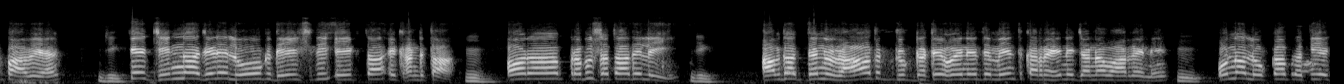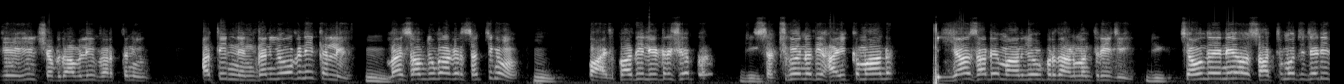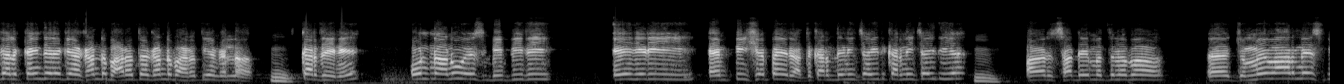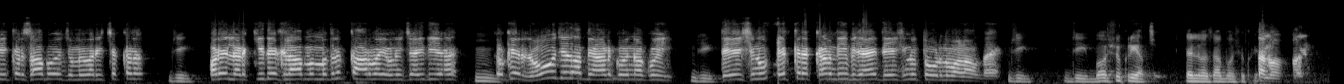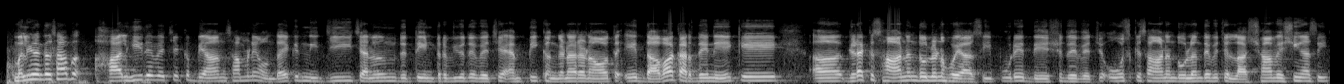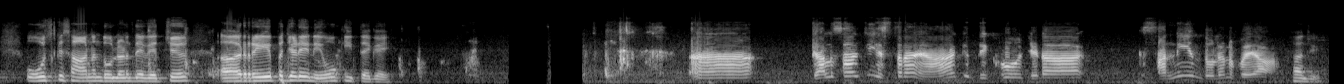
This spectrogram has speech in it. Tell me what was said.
ਭਾਵ ਇਹ ਹੈ ਜੀ। ਕਿ ਜਿਨ੍ਹਾਂ ਜਿਹੜੇ ਲੋਕ ਦੇਸ਼ ਦੀ ਏਕਤਾ ਅਖੰਡਤਾ ਹੂੰ। ਔਰ ਪ੍ਰਭੂ ਸੱਤਾ ਦੇ ਲਈ ਜੀ। ਆਪਦਾ ਦਿਨ ਰਾਤ ਡਟੇ ਹੋਏ ਨੇ ਤੇ ਮਿਹਨਤ ਕਰ ਰਹੇ ਨੇ ਜਾਨਾਂ ਵਾਰ ਰਹੇ ਨੇ। ਉਹਨਾਂ ਲੋਕਾਂ ਪ੍ਰਤੀ ਅਜਿਹੀ ਸ਼ਬਦਾਵਲੀ ਵਰਤਣੀ ਅਤੀ ਨਿੰਦਨਯੋਗ ਨਹੀਂ ਕੱਲੀ। ਮੈਂ ਸਮਝੂਗਾ ਅਗਰ ਸੱਚੀਓ ਭਾਜਪਾ ਦੀ ਲੀਡਰਸ਼ਿਪ ਜੀ। ਸੱਚੀਓ ਇਹਨਾਂ ਦੀ ਹਾਈ ਕਮਾਂਡ ਜਾਂ ਸਾਡੇ ਮਾਨਯੋਗ ਪ੍ਰਧਾਨ ਮੰਤਰੀ ਜੀ। ਚਾਹੁੰਦੇ ਨੇ ਉਹ ਸੱਚਮੁੱਚ ਜਿਹੜੀ ਗੱਲ ਕਹਿੰਦੇ ਨੇ ਕਿ ਅਖੰਡ ਭਾਰਤ ਅਖੰਡ ਭਾਰਤ ਦੀਆਂ ਗੱਲਾਂ ਕਰਦੇ ਨੇ ਉਹਨਾਂ ਨੂੰ ਇਸ ਬੀਬੀ ਦੀ ਇਹ ਜਿਹੜੀ ਐਮਪੀਸ਼ਿਪ ਹੈ ਰੱਦ ਕਰ ਦੇਣੀ ਚਾਹੀਦੀ ਕਰਨੀ ਚਾਹੀਦੀ ਹੂੰ। ਔਰ ਸਾਡੇ ਮਤਲਬ ਜ਼ਿੰਮੇਵਾਰ ਨੇ ਸਪੀਕਰ ਸਾਹਿਬ ਉਹ ਜ਼ਿੰਮੇਵਾਰੀ ਚੱਕਣ। ਜੀ। ਔਰ ਇਹ ਲੜਕੀ ਦੇ ਖਿਲਾਫ ਮਤਲਬ ਕਾਰਵਾਈ ਹੋਣੀ ਚਾਹੀਦੀ ਹੈ। ਕਿਉਂਕਿ ਰੋਜ਼ ਇਹਦਾ ਬਿਆਨ ਕੋਈ ਨਾ ਕੋਈ ਜੀ। ਦੇਸ਼ ਨੂੰ ਇੱਕ ਰੱਖਣ ਦੀ ਬਜਾਏ ਦੇਸ਼ ਨੂੰ ਤੋੜਨ ਵਾਲਾ ਹੁੰਦਾ ਹੈ। ਜੀ। ਜੀ ਬਹੁਤ ਸ਼ੁਕਰੀਆ। ਦਿਲਵਾ ਸਾਹਿਬ ਬਹੁਤ ਸ਼ੁਕਰੀਆ। ਧੰਨਵਾਦ। ਮਲੀ ਨੰਗਲ ਸਾਹਿਬ ਹਾਲ ਹੀ ਦੇ ਵਿੱਚ ਇੱਕ ਬਿਆਨ ਸਾਹਮਣੇ ਆਉਂਦਾ ਹੈ ਇੱਕ ਨਿੱਜੀ ਚੈਨਲ ਨੂੰ ਦਿੱਤੀ ਇੰਟਰਵਿਊ ਦੇ ਵਿੱਚ ਐਮਪੀ ਕੰਗਣਾ ਰਣੌਤ ਇਹ ਦਾਵਾ ਕਰਦੇ ਨੇ ਕਿ ਜਿਹੜਾ ਕਿਸਾਨ ਅੰਦੋਲਨ ਹੋਇਆ ਸੀ ਪੂਰੇ ਦੇਸ਼ ਦੇ ਵਿੱਚ ਉਸ ਕਿਸਾਨ ਅੰਦੋਲਨ ਦੇ ਵਿੱਚ ਲਾਸ਼ਾਂ ਵੇਸ਼ੀਆਂ ਸੀ ਉਸ ਕਿਸਾਨ ਅੰਦੋਲਨ ਦੇ ਵਿੱਚ ਰੇਪ ਜਿਹੜੇ ਨੇ ਉਹ ਕੀਤੇ ਗਏ। ਗੱਲ ਸਾਹਿਬ ਜੀ ਇਸ ਤਰ੍ਹਾਂ ਆ ਕਿ ਦੇਖੋ ਜਿਹੜਾ ਕਿਸਾਨੀ ਅੰਦੋਲਨ ਹੋਇਆ ਹਾਂਜੀ।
